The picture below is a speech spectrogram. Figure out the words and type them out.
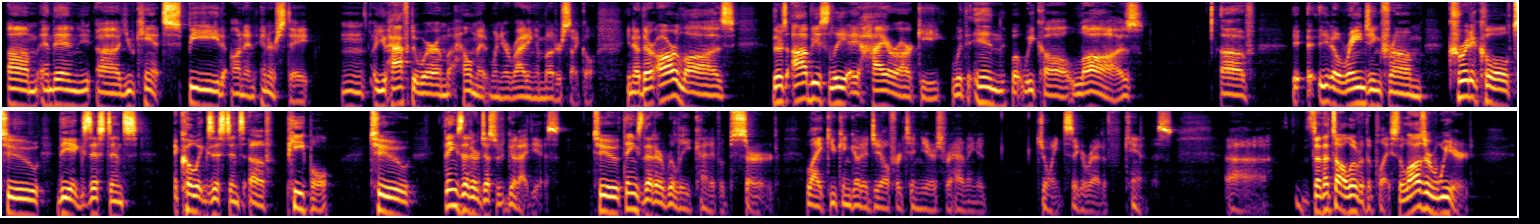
Um, and then uh, you can't speed on an interstate. Mm, you have to wear a helmet when you're riding a motorcycle. You know, there are laws. There's obviously a hierarchy within what we call laws of, you know, ranging from critical to the existence, coexistence of people to things that are just good ideas, to things that are really kind of absurd, like you can go to jail for 10 years for having a joint cigarette of cannabis. Uh, so that's all over the place. The laws are weird,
